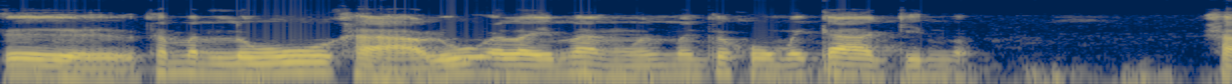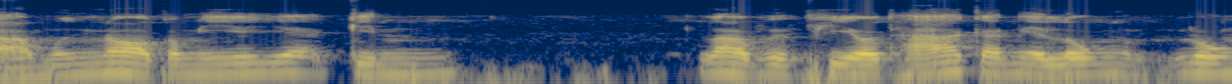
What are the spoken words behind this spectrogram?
เออ ถ้ามันรู้ข่าวรู้อะไรมั่งมันมันก็คงไม่กล้ากินข่าวเมืองนอกก็มีเยอะแยะกินเหล้าเพียวๆท้ากันเนี่ยลงลง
